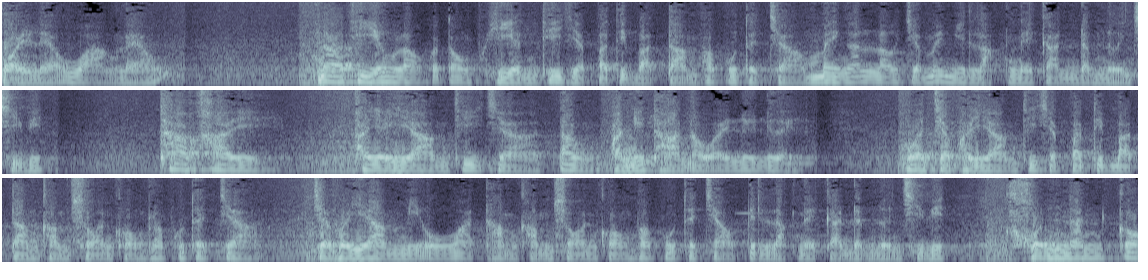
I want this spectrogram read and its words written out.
ปล่อยแล้ววางแล้ว หน้าที่ของเราก็ต้องเพียรที่จะปฏิบัติตามพระพุทธเจ้า ไม่งั้นเราจะไม่มีหลักในการดำเนินชีวิต ถ้าใครพยายามที่จะตั้งปณิธานเอาไว้เรื่อยๆ ว่าจะพยายามที่จะปฏิบัติตามคำสอนของพระพุทธเจ้า จะพยายามมีโอวาทธรรมคำสอนของพระพุทธเจ้าเป็นหลักในการดำเนินชีวิต คนนั้นก็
